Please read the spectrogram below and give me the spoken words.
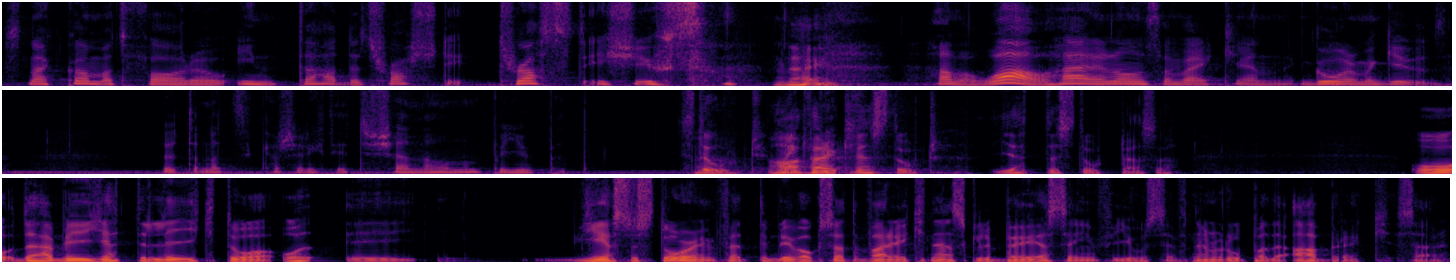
Snacka om att farao inte hade trust, trust issues. Nej. Han var wow, här är någon som verkligen går med Gud. Utan att kanske riktigt känna honom på djupet. Stort. Ja, mäktigt. verkligen stort. Jättestort alltså. Och det här blir ju jättelikt då och, Jesus-storyn för att det blev också att varje knä skulle böja sig inför Josef när de ropade abrek. Så här.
